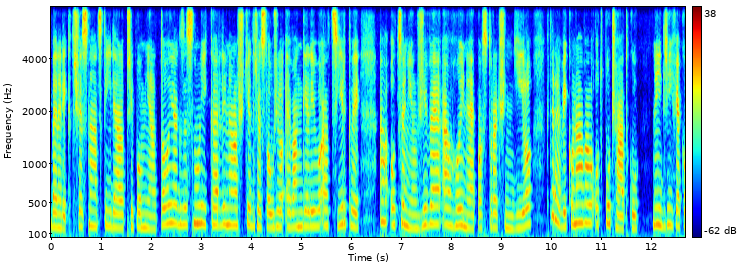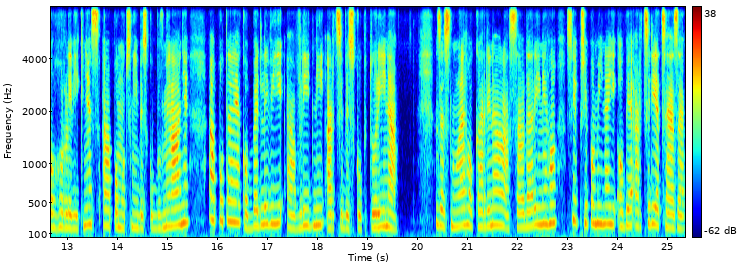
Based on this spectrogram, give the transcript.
Benedikt XVI. dál připomněl to, jak zesnulý kardinál štědře sloužil evangeliu a církvi a ocenil živé a hojné pastorační dílo, které vykonával od počátku, nejdřív jako horlivý kněz a pomocný biskup v Miláně a poté jako bedlivý a vlídný arcibiskup Turína. Zesnulého kardinála Saldariniho si připomínají obě arcidiecéze.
